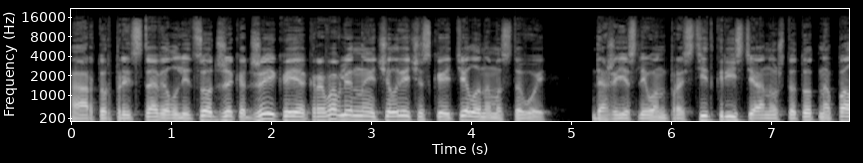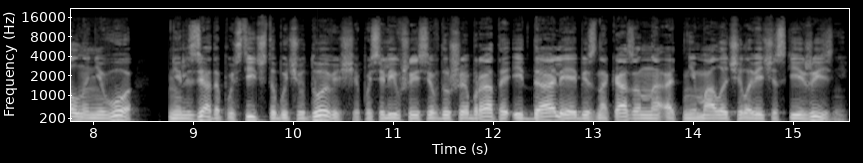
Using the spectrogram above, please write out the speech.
Артур представил лицо Джека Джейка и окровавленное человеческое тело на мостовой. Даже если он простит Кристиану, что тот напал на него, нельзя допустить, чтобы чудовище, поселившееся в душе брата, и далее безнаказанно отнимало человеческие жизни.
